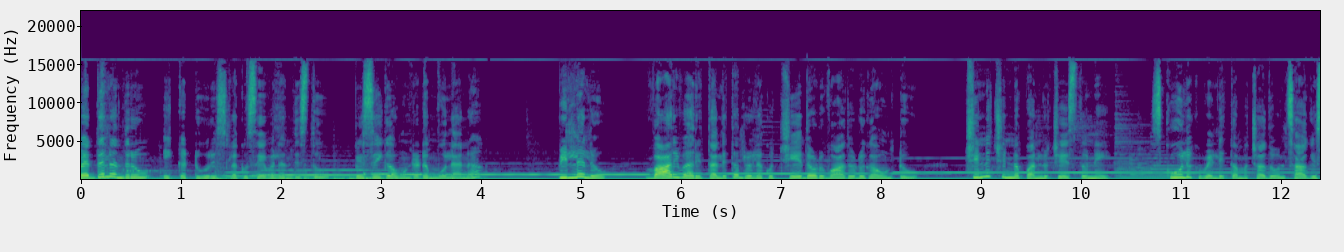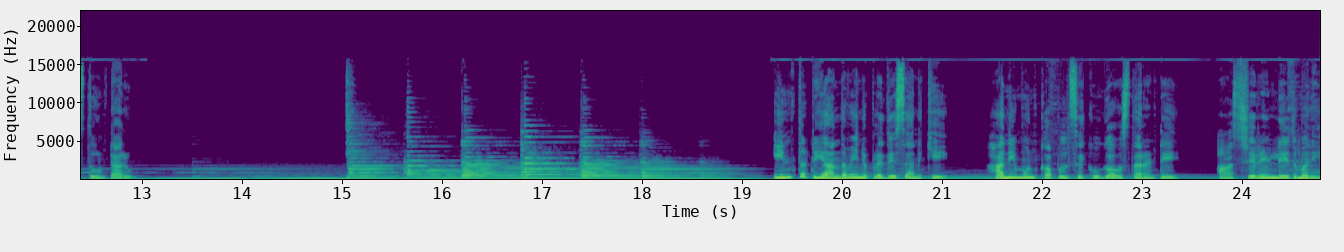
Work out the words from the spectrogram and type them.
పెద్దలందరూ ఇక్క టూరిస్టులకు సేవలందిస్తూ బిజీగా ఉండడం మూలాన పిల్లలు వారి వారి తల్లిదండ్రులకు చేదోడు వాదోడుగా ఉంటూ చిన్న చిన్న పనులు చేస్తూనే స్కూలుకు వెళ్ళి తమ చదువులు సాగిస్తూ ఉంటారు. ఇంతటి అందమైన ప్రదేశానికి హనీమూన్ కపుల్స్ ఎక్కువగా వస్తారంటే ఆశ్చర్యం లేదు మరి.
